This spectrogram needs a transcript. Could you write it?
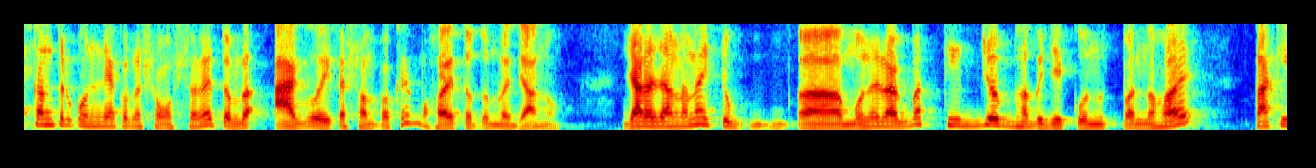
একান্তর কোণ নিয়ে কোনো সমস্যা নেই, তোমরা আগেও এটা সম্পর্কে হয়তো তোমরা জানো। যারা জানো না, একটু মনে রাখবা, তির্যকভাবে যে কোন উৎপন্ন হয়, তাকে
